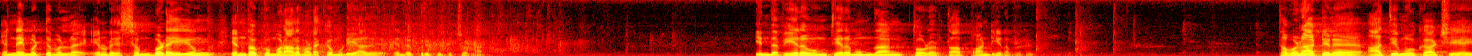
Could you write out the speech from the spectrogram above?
என்னை மட்டுமல்ல என்னுடைய செம்படையையும் எந்த கும்பனாலும் அடக்க முடியாது என்று குறிப்பிட்டு சொன்னார். இந்த வீரமும் தீரமும் தான் தோழர் தா. பாண்டியன் அவர்கள். தமிழ்நாட்டில் அதிமுக ஆட்சியை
